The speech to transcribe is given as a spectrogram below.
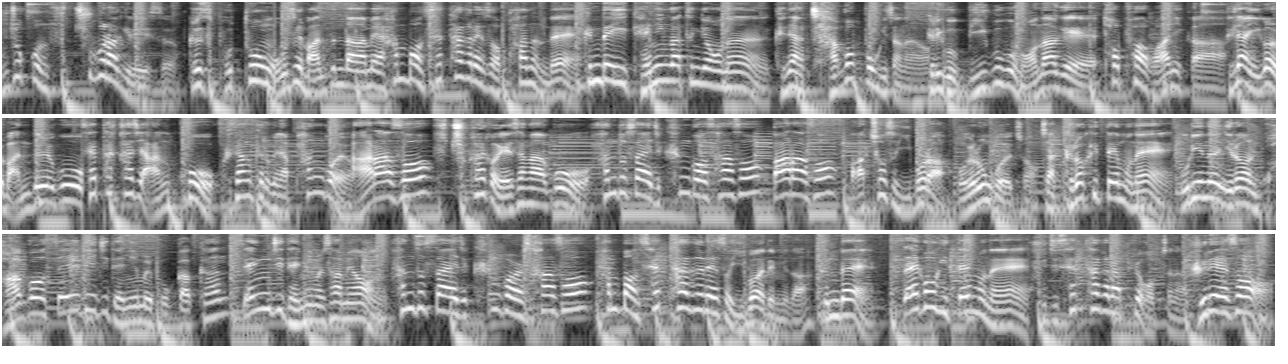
무조건 수축을 하게 돼 있어요. 그래서 보통 옷을 만든 다음에 한번 세탁을 해서 파는데 근데 이 데님 같은 경우는 그냥 작업복이잖아요. 그리고 미국은 워낙에 터프하고 하니까 그냥 이걸 만들고 세탁하지 않고 그 상태로 그냥 판 거예요. 알아서 수축할 거 예상하고 한두 사이즈 큰 거 사서 빨아서 맞춰서 입어라 뭐 이런 거였죠. 자 그렇기 때문에 우리는 이런 과거 셀비지 데님을 복각한 생지 데님을 사면 한두 사이즈 큰 걸 사서 한번 세탁을 해서 입어야 됩니다. 근데 새 거기 때문에 굳이 세탁을 할 필요가 없잖아요. 그래서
